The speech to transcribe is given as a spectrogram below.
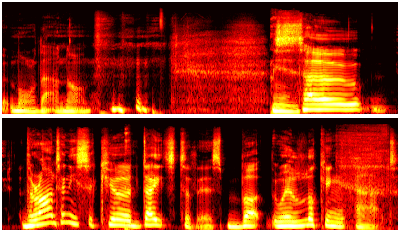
But more of that anon. So there aren't any secure dates to this, but we're looking at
